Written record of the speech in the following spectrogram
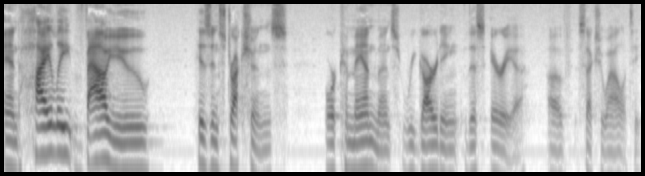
and highly value his instructions or commandments regarding this area of sexuality.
